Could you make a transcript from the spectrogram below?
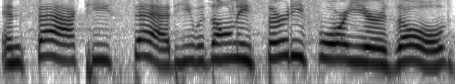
In fact, he said he was only 34 years old.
